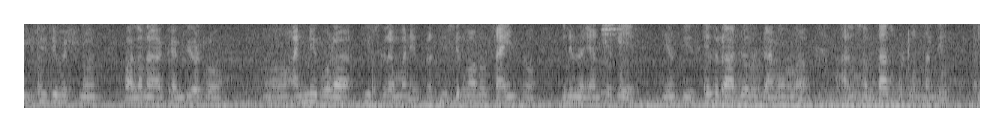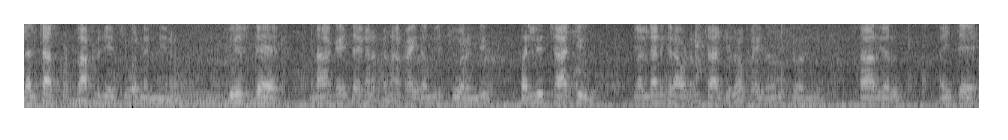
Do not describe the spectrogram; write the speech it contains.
ఈసీజీ మిషను పలానా కంప్యూటరు అన్నీ కూడా తీసుకురమ్మని ప్రతి శనివారం సాయంత్రం ఎనిమిది గంటలకి నేను తీసుకెళ్ళి రాజోలు గ్రామంలో వాళ్ళ సొంత హాస్పిటల్ ఉందండి లలిత హాస్పిటల్లో అక్కడ చేర్చేవాడినండి నేను. చేస్తే నాకైతే కనుక నాకు ఐదు వందలు ఇచ్చేవారండి. మళ్ళీ ఛార్జీలు వెళ్ళడానికి రావడానికి ఛార్జీలు ఒక ఐదు వందలు ఇచ్చేవారండి సార్ గారు. అయితే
